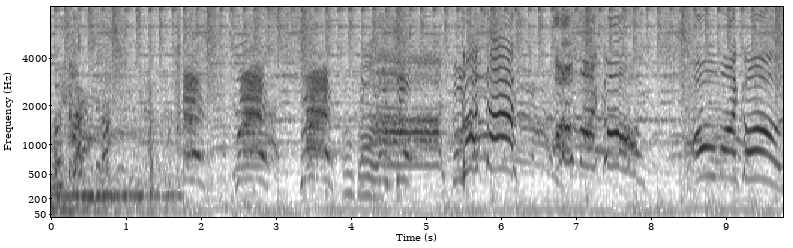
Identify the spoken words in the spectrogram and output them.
Oh, God. Go, on, Sash! Oh, my God! Oh, my God!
